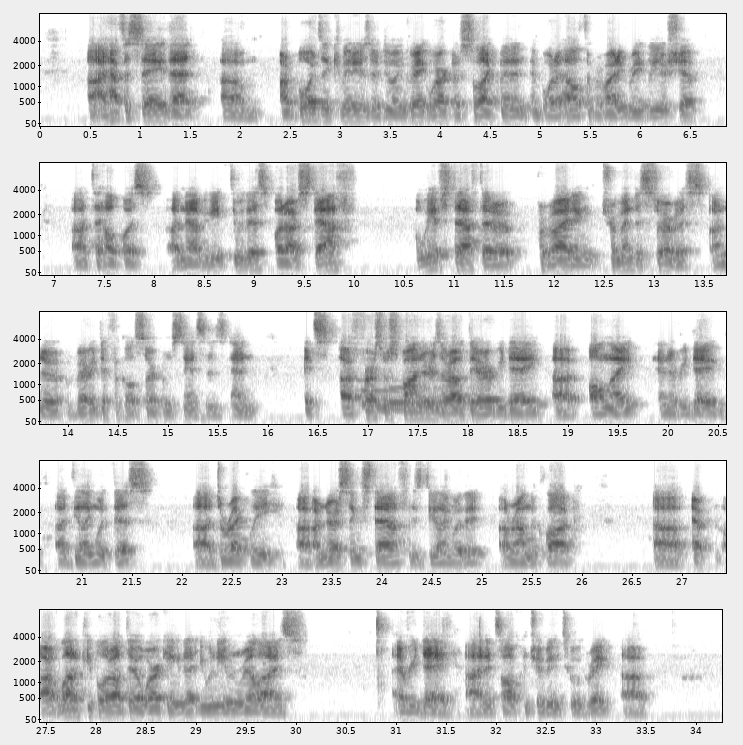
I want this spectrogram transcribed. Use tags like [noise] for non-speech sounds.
Uh, I have to say that um, our boards and committees are doing great work. Our selectmen and, and Board of Health are providing great leadership to help us navigate through this, but our staff we have staff that are providing tremendous service under very difficult circumstances. And it's our first responders are out there every day, uh, all night and every day, uh, dealing with this uh, directly. Uh, our nursing staff is dealing with it around the clock. Uh, a lot of people are out there working that you wouldn't even realize every day, uh, and it's all contributing to a great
